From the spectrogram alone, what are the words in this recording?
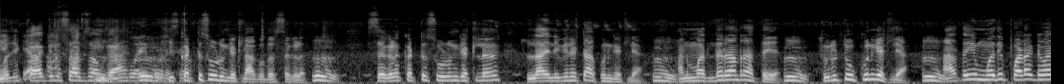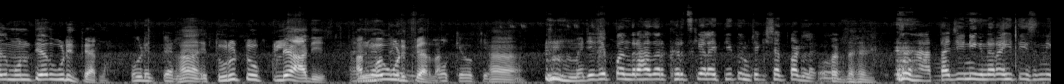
म्हणजे काय केलं साहेब सांगू का? ही कट्ट सोडून घेतलं अगोदर सगळं. सगळं कट्ट सोडून घेतलं लाईनी बिने टाकून घेतल्या. आणि मधलं रान राहतंय. तुरी टोकून घेतल्या. आता ही मध्ये पडाक ठेवायचं म्हणून त्यात उडीद पेरला. उडीद पेरला. हा तुरी टोकल्या आधी. आणि मग उडीद पेरला. ओके ओके. म्हणजे जे पंधरा हजार खर्च केलाय ती तुमच्या खिशात पडलाय. पडलं आता जी निघणार आहे ती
